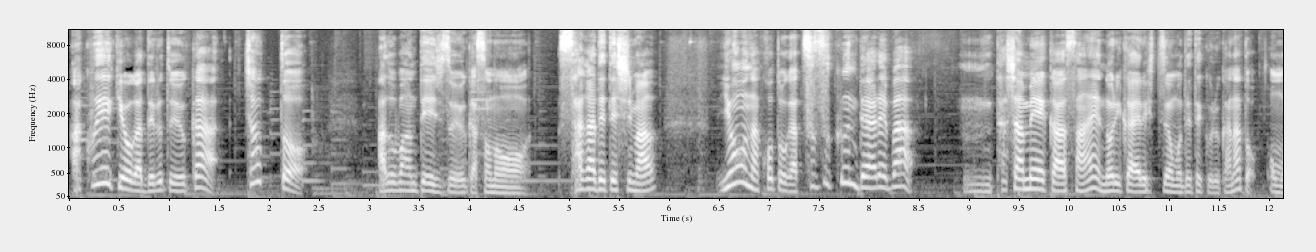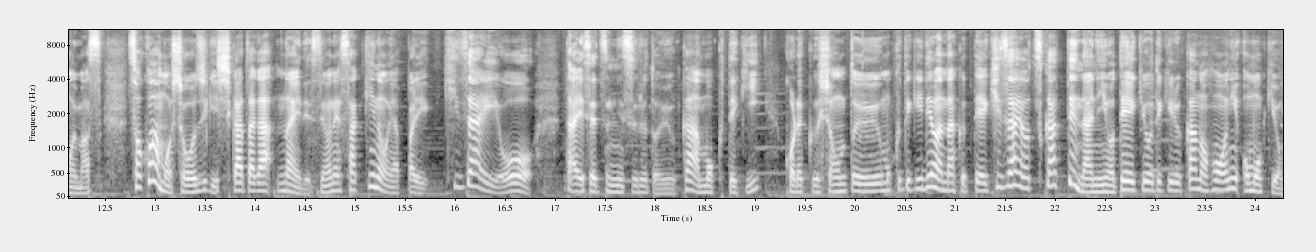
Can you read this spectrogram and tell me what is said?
悪影響が出るというかちょっとアドバンテージというかその差が出てしまうようなことが続くんであればうん、他社メーカーさんへ乗り換える必要も出てくるかなと思います。そこはもう正直仕方がないですよね。さっきのやっぱり機材を大切にするというか目的、コレクションという目的ではなくて機材を使って何を提供できるかの方に重きを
